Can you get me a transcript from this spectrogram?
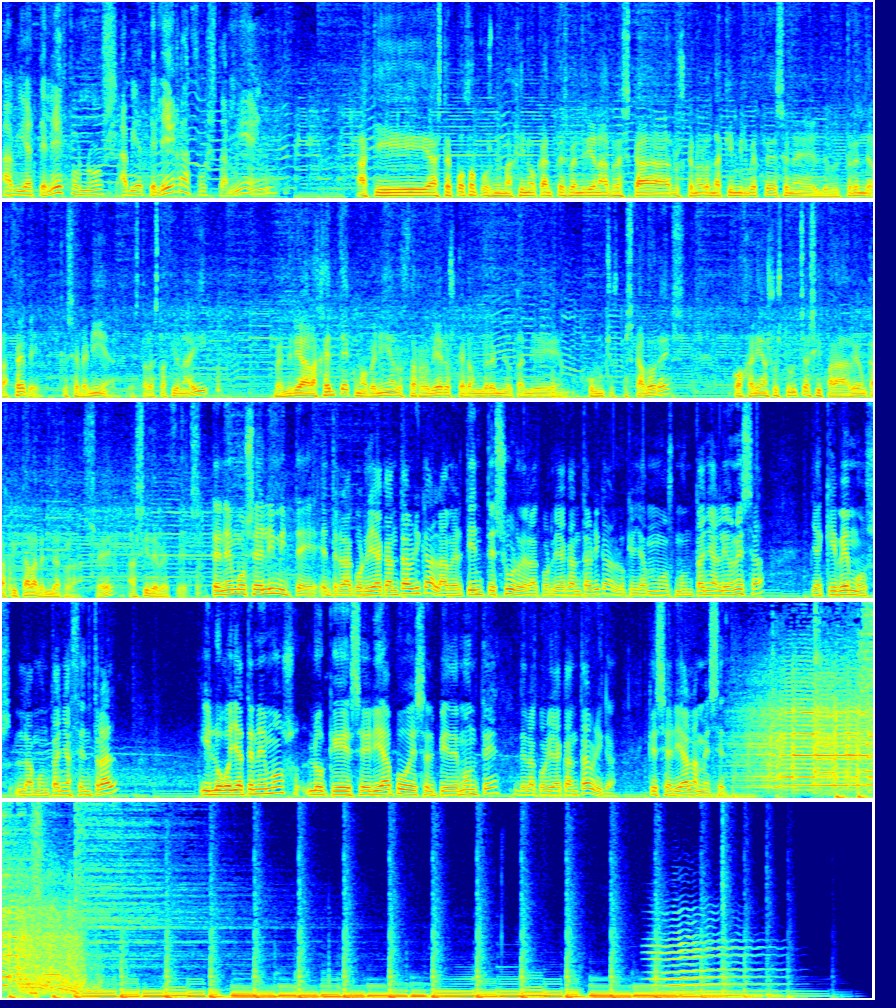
había teléfonos, había telégrafos también. Aquí a este pozo, pues me imagino que antes vendrían a pescar los que no eran de aquí mil veces en el, tren de la FEBE, que se venía. Está la estación ahí, vendría la gente, como venían los ferroviarios, que era un gremio también con muchos pescadores, cogerían sus truchas y para León Capital a venderlas, ¿eh? así de veces. Tenemos el límite entre la cordillera cantábrica, la vertiente sur de la cordillera cantábrica, lo que llamamos montaña leonesa, y aquí vemos la montaña central, y luego ya tenemos lo que sería pues, el piedemonte de la cordillera cantábrica, que sería la meseta.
